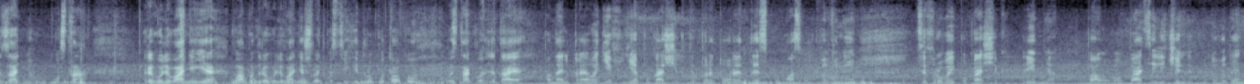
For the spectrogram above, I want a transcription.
заднього моста. Регулювання є клапан регулювання швидкості гідропотоку. Ось так виглядає панель приладів, є показчик температури, тиску масла в двигуні, цифровий показчик рівня палива в баці, лічильник мотогодин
